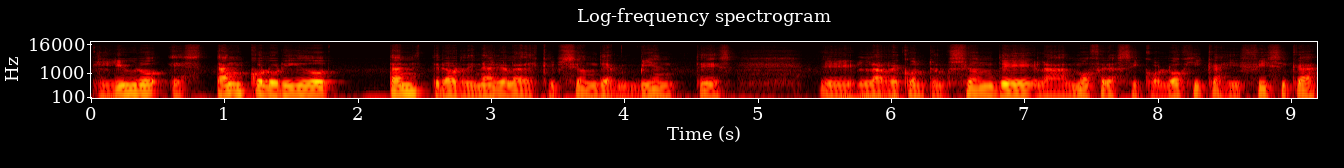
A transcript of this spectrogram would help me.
El libro es tan colorido, tan extraordinaria la descripción de ambientes, eh, la reconstrucción de las atmósferas psicológicas y físicas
